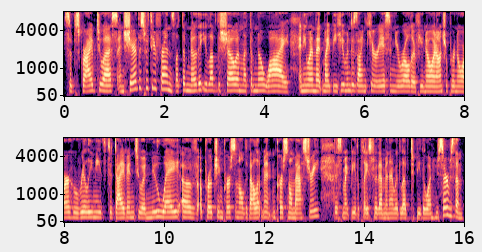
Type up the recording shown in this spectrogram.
subscribe to us and share this with your friends. Let them know that you love the show and let them know why. Anyone that might be human design curious in your world, or if you know an entrepreneur who really needs to dive into a new way of approaching personal development and personal mastery, this might be the place for them. And I would love to be the one who serves them.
